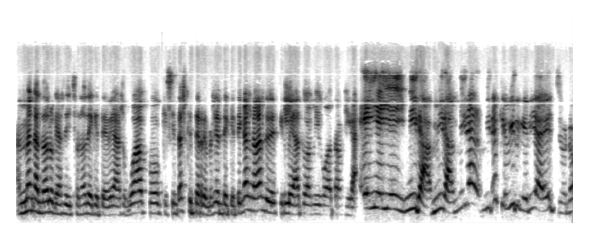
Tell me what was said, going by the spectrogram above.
a mí me ha encantado lo que has dicho, ¿no? De que te veas guapo, que sientas que te represente, que tengas ganas de decirle a tu amigo o a tu amiga, ¡ey, ey, ey! Mira, mira, mira, mira qué virguería he hecho, ¿no?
